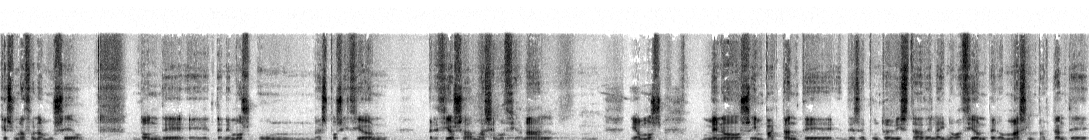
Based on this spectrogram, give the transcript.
que es una zona museo, donde eh, tenemos una exposición preciosa, más emocional, digamos, menos impactante desde el punto de vista de la innovación, pero más impactante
